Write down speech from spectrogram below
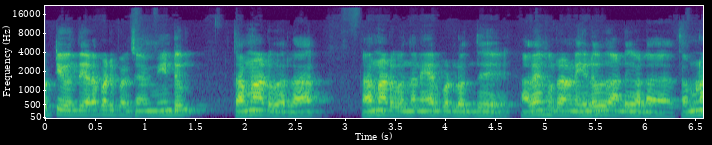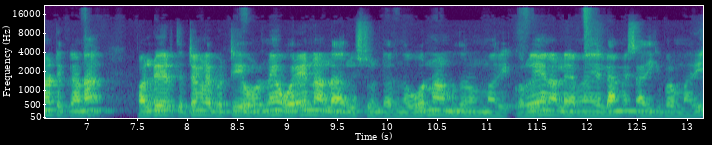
ஒட்டி வந்து எடப்பாடி பழனிசாமி மீண்டும் தமிழ்நாடு வர்றார். தமிழ்நாடு வந்தோன்னே ஏர்போர்ட்டில் வந்து அதான் சொல்கிறாங்க எழுபது ஆண்டுகால தமிழ்நாட்டுக்கான பல்வேறு திட்டங்களை பற்றி உடனே ஒரே நாளில் அறிவிச்சிட்டு வந்துட்டார். இந்த ஒரு நாள் முதல்வன் மாதிரி ஒரே நாளில் எல்லாமே சாதிக்க போகிற மாதிரி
